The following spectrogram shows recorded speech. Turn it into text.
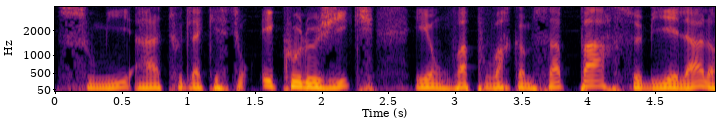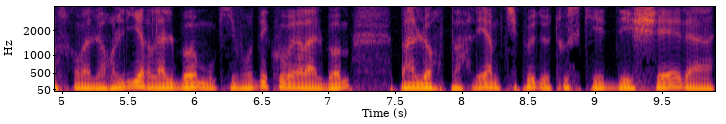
soumis à toute la question écologique. Et on va pouvoir comme ça par ce biais-là lorsqu'on va leur lire l'album ou qu'ils vont découvrir l'album bah, leur parler un petit peu de tout ce qui est déchets la,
